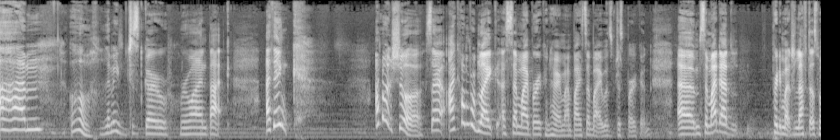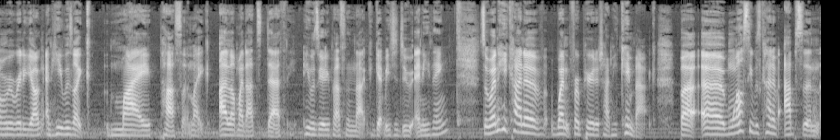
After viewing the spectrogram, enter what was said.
Um. Oh, let me just go rewind back. I think I'm not sure. So I come from like a semi-broken home, and by semi it was just broken. Um. So my dad pretty much left us when we were really young, and he was like my person. Like I love my dad to death. He was the only person that could get me to do anything. So when he kind of went for a period of time, he came back. But um, whilst he was kind of absent,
